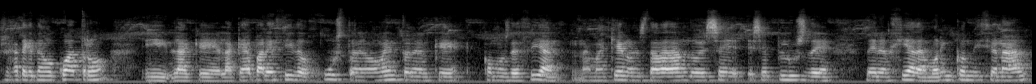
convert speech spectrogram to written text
Pues fíjate que tengo cuatro y la que, la que ha aparecido justo en el momento en el que, como os decía, Namaquia nos estaba dando ese, ese plus de, de, energía, de amor incondicional,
